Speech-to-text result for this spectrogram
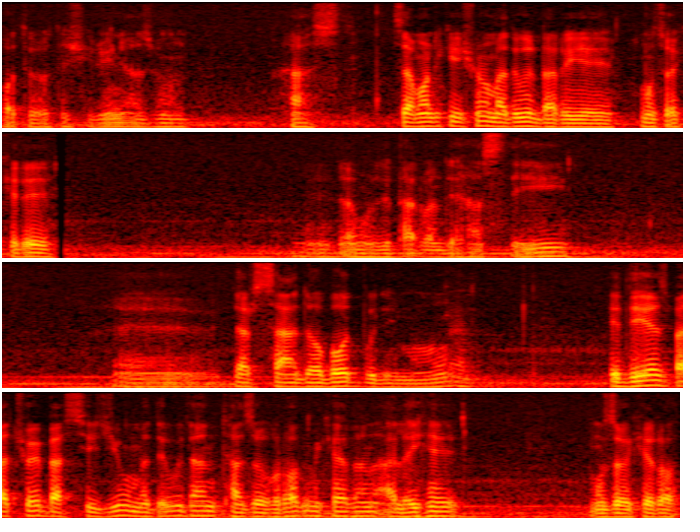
خاطرات شیرین از اون هست. زمانی که ایشون اومده بود برای مذاکره در مورد پرونده هسته ای در سعدآباد بودیم ما. بله. عده از بچه های بسیجی اومده بودن تظاهرات می‌کردن علیه مذاکرات.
